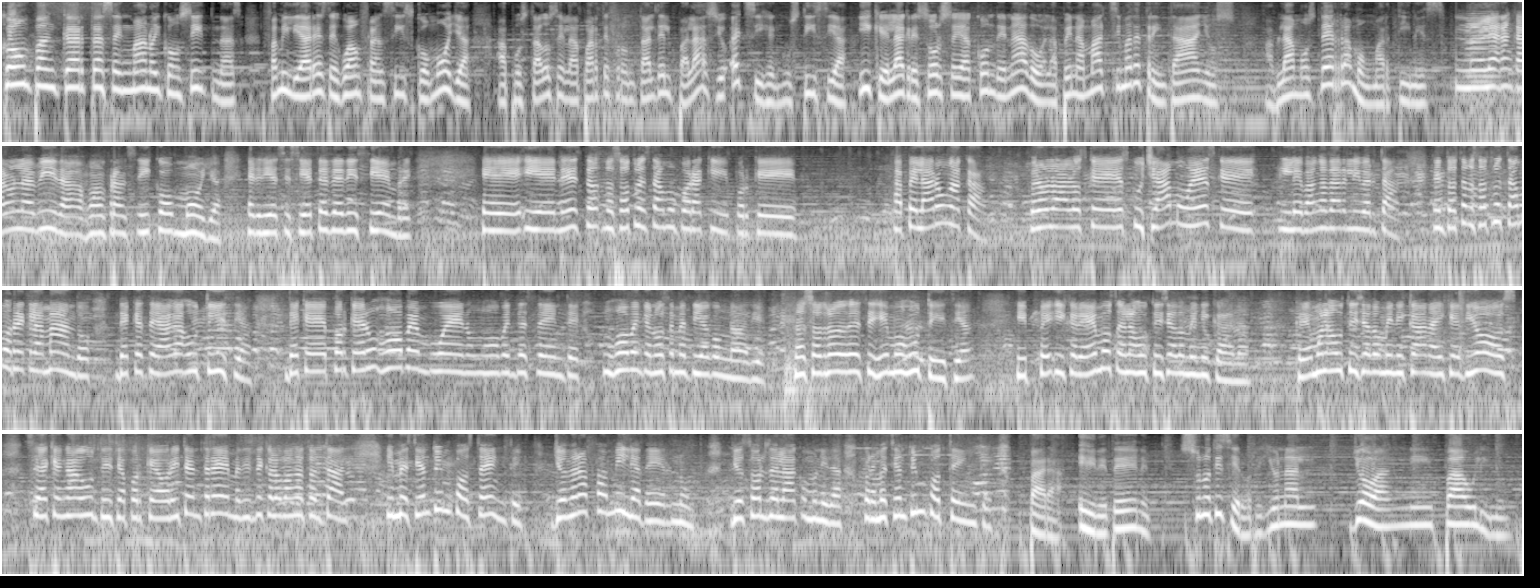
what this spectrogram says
Con pancartas en mano y consignas, familiares de Juan Francisco Moya, apostados en la parte frontal del palacio, exigen justicia y que el agresor sea condenado a la pena máxima de 30 años. Hablamos de Ramón Martínez. Le arrancaron la vida a Juan Francisco Moya el 17 de diciembre eh, y en esto nosotros estamos por aquí porque apelaron acá pero a los que escuchamos es que le van a dar libertad. Entonces nosotros estamos reclamando de que se haga justicia, de que porque era un joven bueno, un joven decente, un joven que no se metía con nadie. Nosotros exigimos justicia y, y creemos en la justicia dominicana. Creemos en la justicia dominicana y que Dios sea quien haga justicia, porque ahorita entré, me dicen que lo van a soltar y me siento impotente. Yo no era familia de Erno, yo soy de la comunidad, pero me siento impotente. Para NTN, su noticiero regional, Joanny Paulino.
